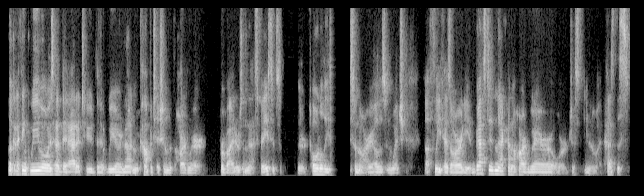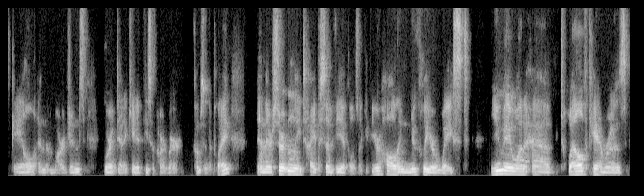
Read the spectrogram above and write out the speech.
Look, I think we've always had the attitude that we are not in competition with the hardware providers in that space. It's they're totally scenarios in which a fleet has already invested in that kind of hardware or just you know has the scale and the margins where a dedicated piece of hardware comes into play and there's certainly types of vehicles like if you're hauling nuclear waste you may want to have 12 cameras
